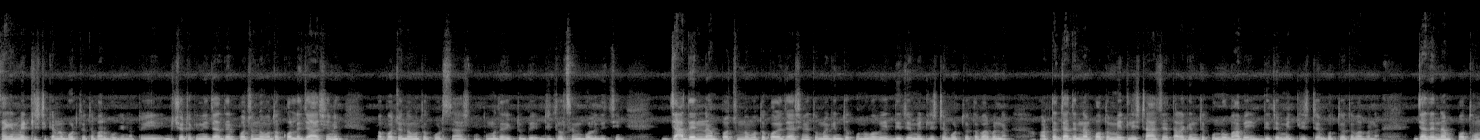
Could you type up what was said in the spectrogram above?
সেকেন্ড মেরিট লিস্টে কি আমরা ভর্তি হতে পারব কি না তো এই বিষয়টাকে নিয়ে যাদের পছন্দ মতো কলেজে আসেনি বা পছন্দ মতো কোর্সে আসেনি, তোমাদের একটু ডিটেলস আমি বলে দিচ্ছি। যাদের নাম পছন্দ মতো কলেজে আসেনি, তোমরা কিন্তু কোনোভাবেই দ্বিতীয় মেরিট লিস্টে ভর্তি হতে পারবে না। অর্থাৎ যাদের নাম প্রথম মেরিট লিস্টে আছে, তারা কিন্তু কোনোভাবেই দ্বিতীয় মেরিট লিস্টে ভর্তি হতে পারবে না। যাদের নাম প্রথম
